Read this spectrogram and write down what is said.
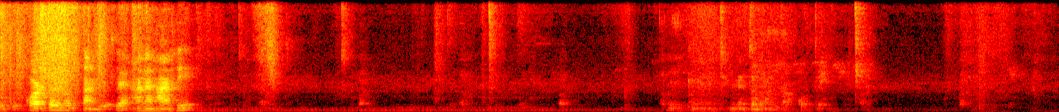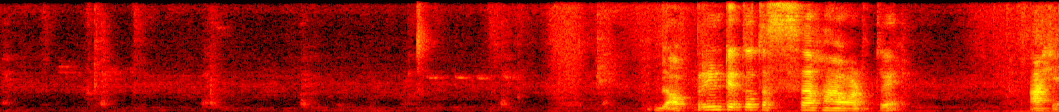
ओके कॉटनच सांगितलंय आणि हाही एक ब्लॉक प्रिंट येतो तसा हा वाटतोय आहे.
